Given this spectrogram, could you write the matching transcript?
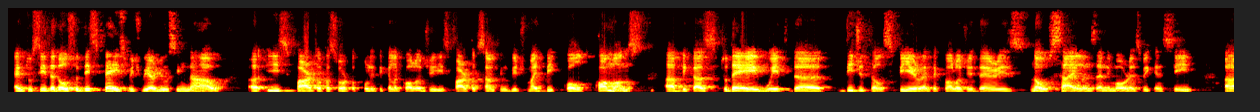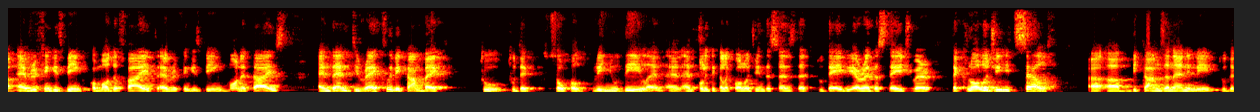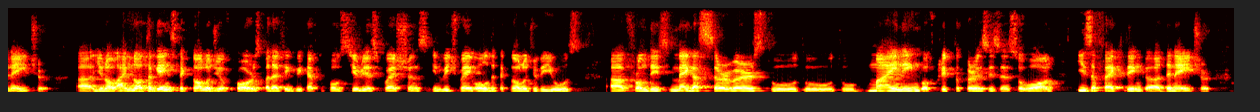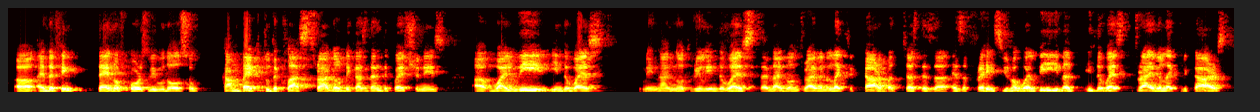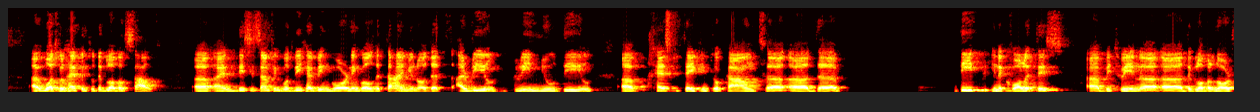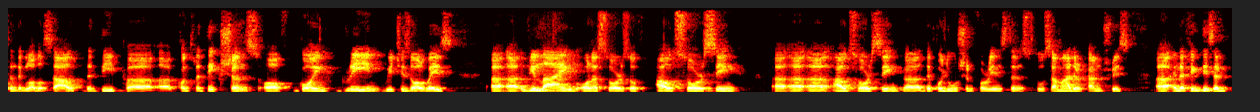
and to see that also this space which we are using now uh, is part of a sort of political ecology, is part of something which might be called commons, uh, because today with the digital sphere and technology, there is no silence anymore, as we can see. Uh, everything is being commodified, everything is being monetized, and then directly we come back to, to the so-called Green New Deal and, and, and, political ecology in the sense that today we are at a stage where technology itself uh, uh, becomes an enemy to the nature. Uh, you know, I'm not against technology, of course, but I think we have to pose serious questions in which way all the technology we use, uh, from these mega servers to, to, to mining of cryptocurrencies and so on, is affecting uh, the nature. Uh, and I think then, of course, we would also come back to the class struggle because then the question is, uh, while we in the West I mean, I'm not really in the West and I don't drive an electric car, but just as a, as a phrase, you know, while we in, a, in the West drive electric cars, Uh, what will happen to the global south. Uh, and this is something what we have been warning all the time, you know, that a real Green New Deal uh, has to take into account uh, uh, the deep inequalities uh, between uh, uh, the global north and the global south, the deep contradictions of going green, which is always relying on a source of outsourcing, outsourcing the pollution, for instance, to some other countries. Uh, and I think these are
